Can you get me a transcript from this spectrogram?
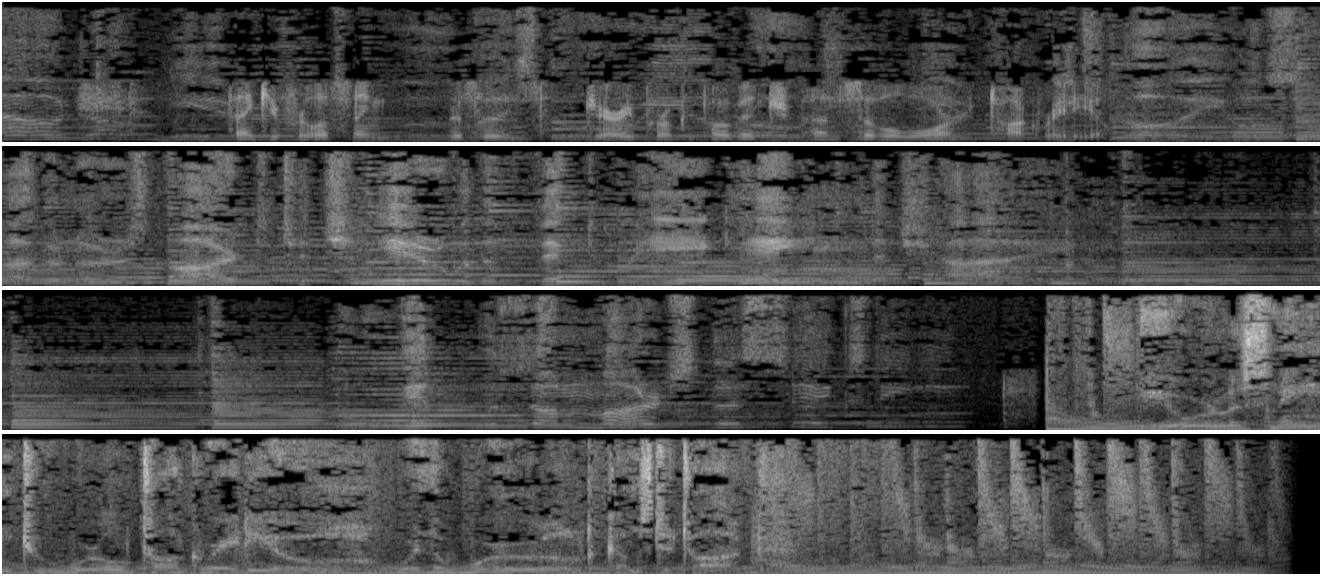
Thank you for listening. This is Jerry Prokopowicz on Civil War Talk Radio. Loyal Southerners start to cheer with a victory gained at Shiloh. Oh, it was on March the 16th. You're listening to World Talk Radio, where the world comes to talk.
